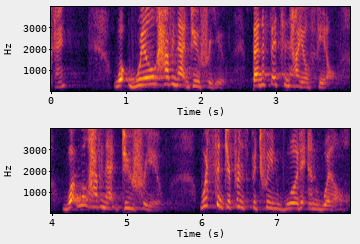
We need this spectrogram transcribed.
okay? What will having that do for you? Benefits and how you'll feel. What will having that do for you? What's the difference between would and will?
